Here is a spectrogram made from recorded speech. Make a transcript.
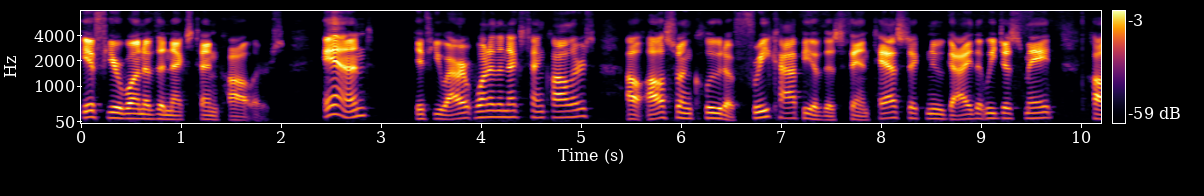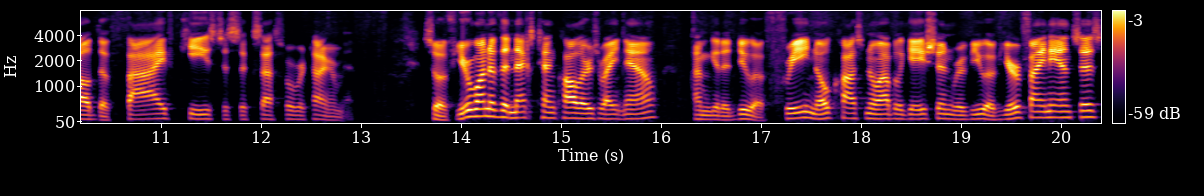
if you're one of the next 10 callers. And if you are one of the next 10 callers, I'll also include a free copy of this fantastic new guide that we just made called The Five Keys to Successful Retirement. So if you're one of the next 10 callers right now, I'm going to do a free, no cost, no obligation review of your finances.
